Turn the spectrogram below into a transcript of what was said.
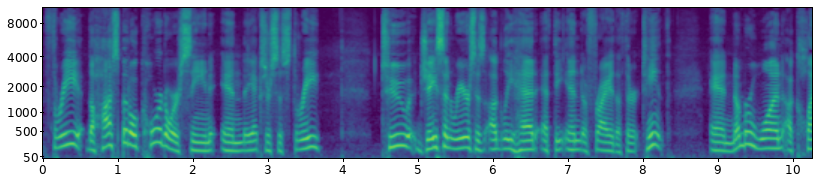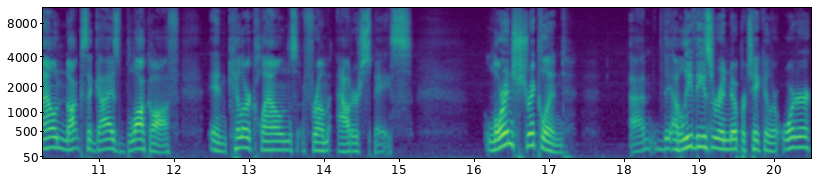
Three, the hospital corridor scene in The Exorcist 3. Two, Jason rears his ugly head at the end of Friday the 13th. And number one, a clown knocks a guy's block off in Killer Klowns from Outer Space. Lauren Strickland, um, the, I believe these are in no particular order.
